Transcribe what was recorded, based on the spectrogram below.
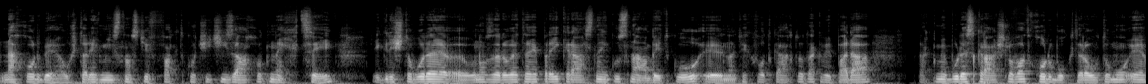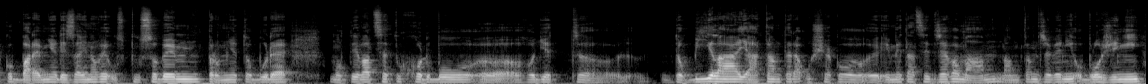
na chodbě. Já už tady v místnosti fakt kočičí záchod nechci, i když to bude, eh, ono vzhledově to je prej krásný kus nábytku, i na těch fotkách to tak vypadá, tak mi bude zkrášlovat chodbu, kterou tomu i jako barevně designově uspůsobím. Pro mě to bude motivace tu chodbu uh, hodit uh, do bílá. Já tam teda už jako imitaci dřeva mám, mám tam dřevěný obložení,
